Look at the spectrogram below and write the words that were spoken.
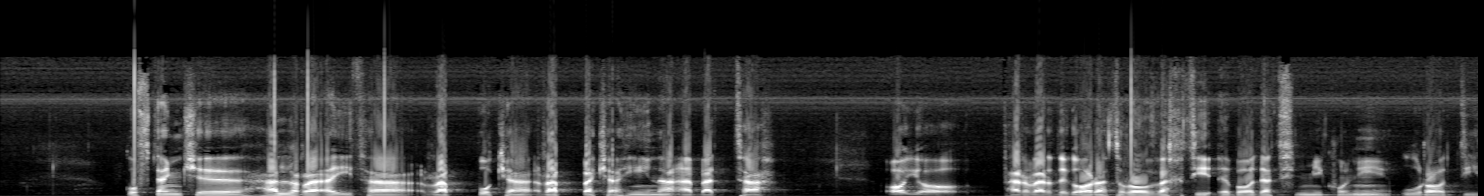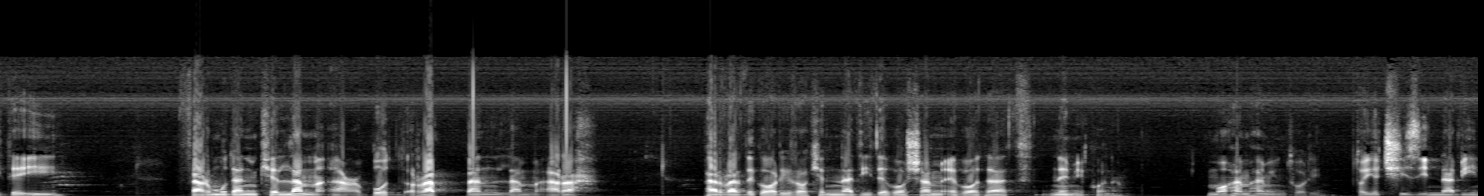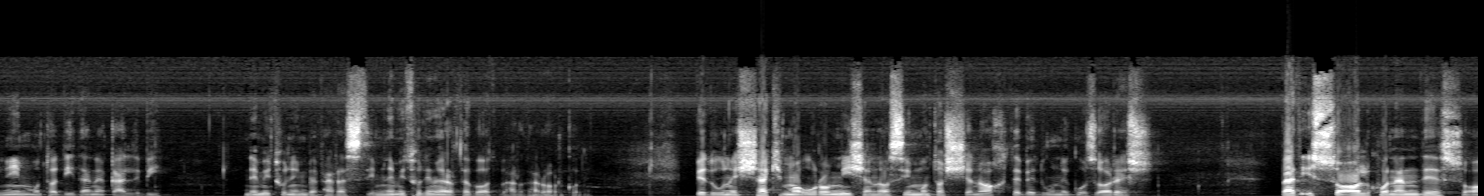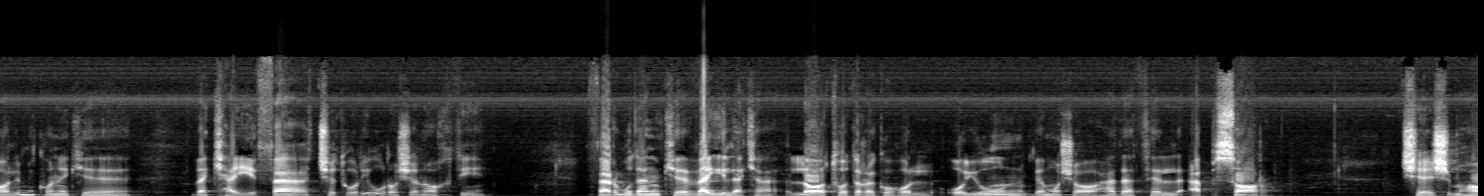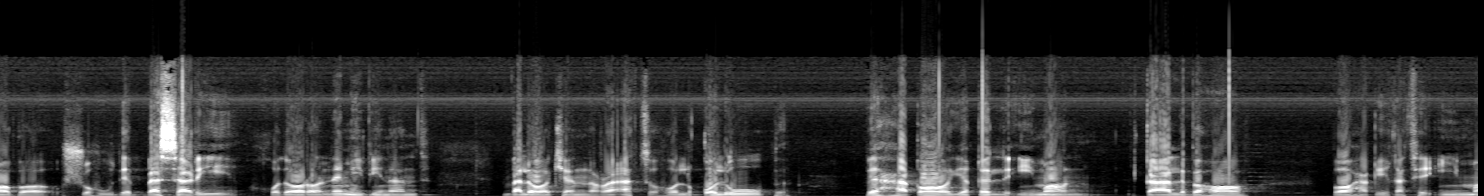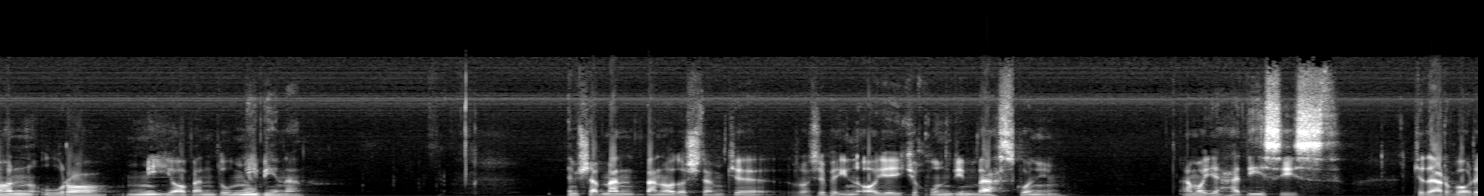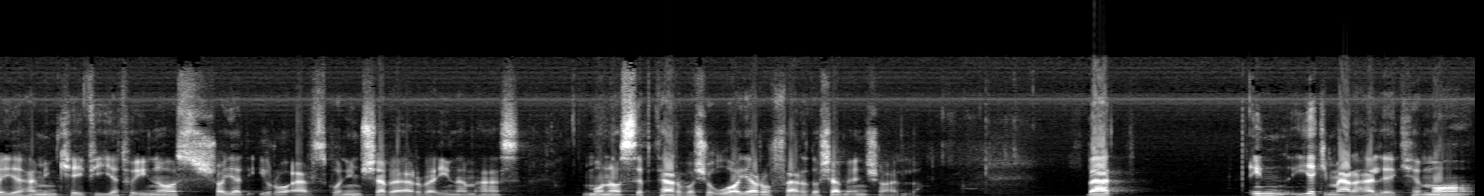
گفتن که هل رأیت ربک ربک حین عبدته آیا پروردگارت را وقتی عبادت می‌کنی او را دیده ای فرمودن که لم اعبد ربا لم اره پروردگاری را که ندیده باشم عبادت نمی کنم ما هم همینطوریم. تا یه چیزی نبینیم منتا دیدن قلبی. نمی‌تونیم بپرستیم نمی‌تونیم ارتباط برقرار کنیم. بدون شک ما او رو می‌شناسیم منتا شناخت بدون گزارش. بعد این سوال کننده سوال می‌کنه که و کیفه چطوری او رو شناختی؟ فرمودن که ویلک لا تدرکه العیون به مشاهدت الابصار. چشمها با شهود بسری خدا را نمی بینند ولکن رأته القلوب به حقایق الایمان قلبها با حقیقت ایمان او را مییابند و می‌بینند. امشب من بنا داشتم که راجع به این آیه‌ای که خوندیم بحث کنیم اما یه حدیثی است. که درباره همین کیفیت و ایناست شاید این رو عرض کنیم شب اربعینم هست. مناسب تر باشه. او آیه رو فردا شب انشاءالله. بعد این یک مرحله که ما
